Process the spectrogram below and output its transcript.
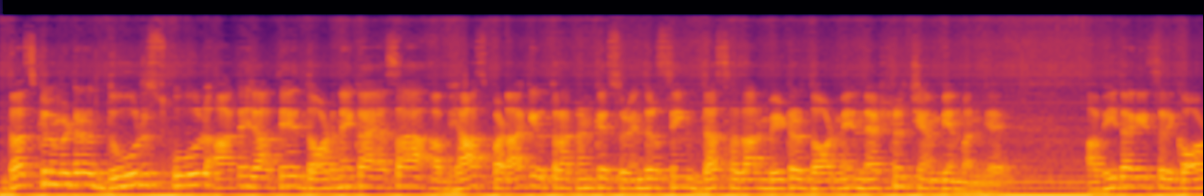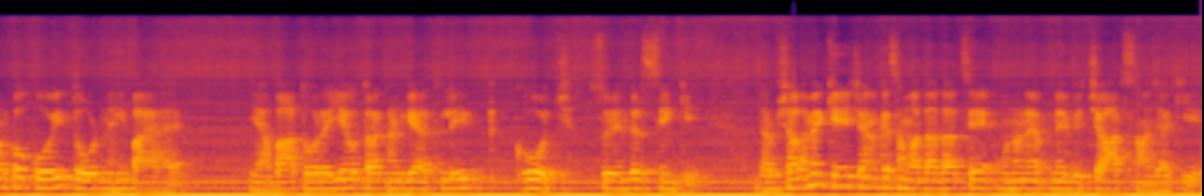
10 किलोमीटर दूर स्कूल आते जाते दौड़ने का ऐसा अभ्यास पड़ा कि उत्तराखंड के सुरेंद्र सिंह दस हज़ार मीटर दौड़ में नेशनल चैंपियन बन गए। अभी तक इस रिकॉर्ड को कोई तोड़ नहीं पाया है। यहाँ बात हो रही है उत्तराखंड के एथलीट कोच सुरेंद्र सिंह की। धर्मशाला में के चैनल के संवाददाता से उन्होंने अपने विचार साझा किए।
